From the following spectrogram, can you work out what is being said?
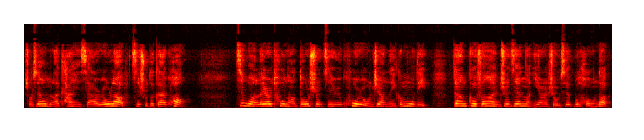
首先，我们来看一下 Rollup 技术的概况。尽管 Layer 2呢都是基于扩容这样的一个目的，但各方案之间呢依然是有些不同的。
